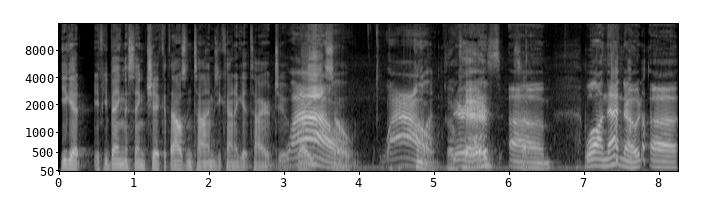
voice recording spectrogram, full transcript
you get if you bang the same chick a thousand times, you kind of get tired too. Wow. Right? So wow. Come on. There Okay. it is. Um, well, on that note, uh,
